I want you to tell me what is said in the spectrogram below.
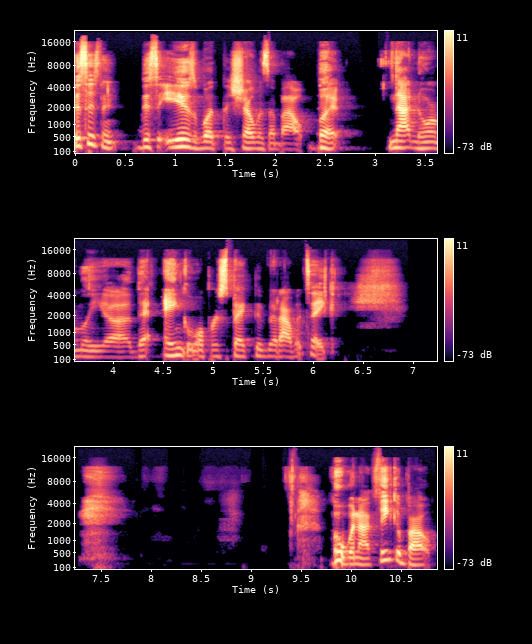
this isn't this is what the show is about, but not normally uh, the angle or perspective that I would take. But when I think about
